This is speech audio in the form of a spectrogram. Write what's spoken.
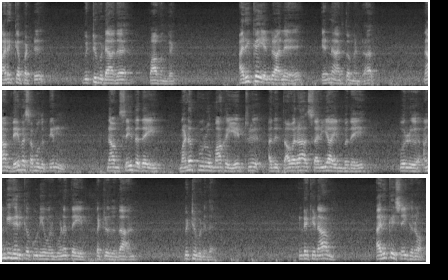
மறைக்கப்பட்டு விட்டுவிடாத பாவங்கள். அறிக்கை என்றாலே என்ன அர்த்தம் என்றால் நாம் தேவ சமூகத்தில் நாம் செய்ததை மனப்பூர்வமாக ஏற்று அது தவறா சரியா என்பதை ஒரு அங்கீகரிக்கக்கூடிய ஒரு குணத்தை பெற்றது தான் விட்டுவிடுதல். இன்றைக்கு நாம் அறிக்கை செய்கிறோம்.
